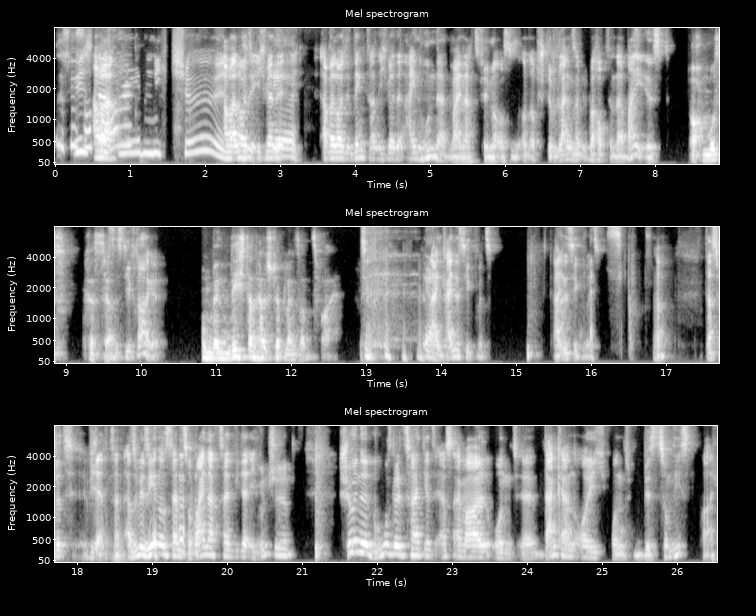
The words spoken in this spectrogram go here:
das ist Ist das. Leben nicht schön? Aber Leute, ich werde, Äh. aber Leute, denkt dran, ich werde 100 Weihnachtsfilme aussuchen und ob Stirb langsam überhaupt dann dabei ist. Doch, muss, Das Christian. ist die Frage. Und wenn nicht, dann halt stirb langsam zwei. Nein, keine Sequels. Keine Sequels. Ja, das wird wieder interessant. Also wir sehen uns dann zur Weihnachtszeit wieder. Ich wünsche schöne Gruselzeit jetzt erst einmal und äh, danke an euch und bis zum nächsten Mal.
